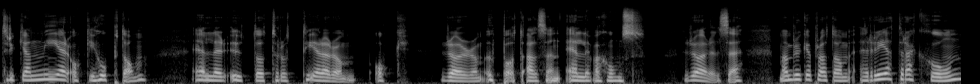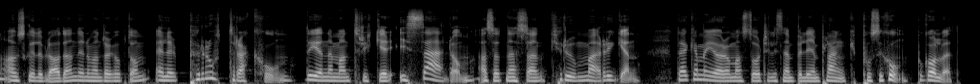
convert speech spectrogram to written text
trycka ner och ihop dem eller utåt rotera dem och röra dem uppåt, alltså en elevationsrörelse. Man brukar prata om retraktion av skulderbladen, det är när man drar ihop dem, eller protraktion, det är när man trycker isär dem, alltså att nästan krumma ryggen. Det här kan man göra om man står till exempel i en plankposition på golvet.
